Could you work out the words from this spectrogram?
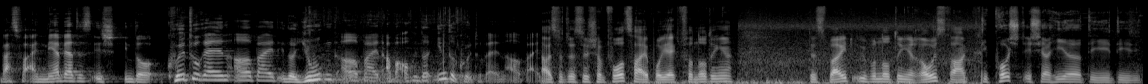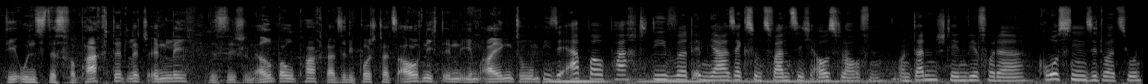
was für ein Mehrwert es ist in der kulturellen Arbeit, in der Jugendarbeit, aber auch in der interkulturellen Arbeit. Also das ist ein Vorzeigeprojekt für Nördlingen, das weit über Nördlingen rausragt. Die Post ist ja hier, die, die, die uns das verpachtet letztendlich. Das ist ein Erbbaupacht, also die Post hat es auch nicht in ihrem Eigentum. Diese Erbbaupacht, die wird im Jahr 26 auslaufen. Und dann stehen wir vor der großen Situation,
